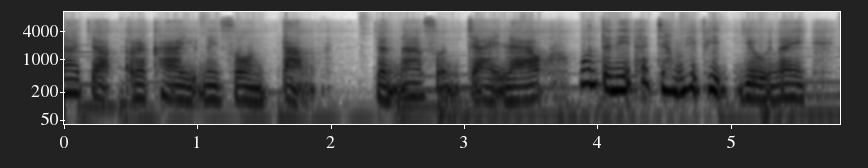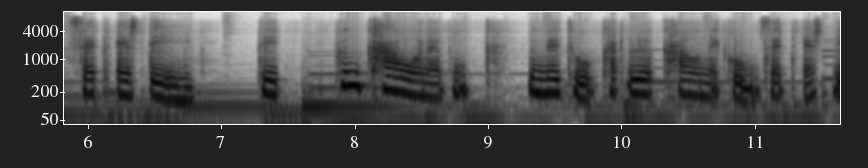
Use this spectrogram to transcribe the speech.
น่าจะราคาอยู่ในโซนต่ำจนน่าสนใจแล้ว หุ้นตัวนี้ถ้าจำไม่ผิดอยู่ใน Set SD ที่เพิ่งเข้านะเพิ่งเพิ่งได้ถูกคัดเลือกเข้าในกลุ่ม Set HD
